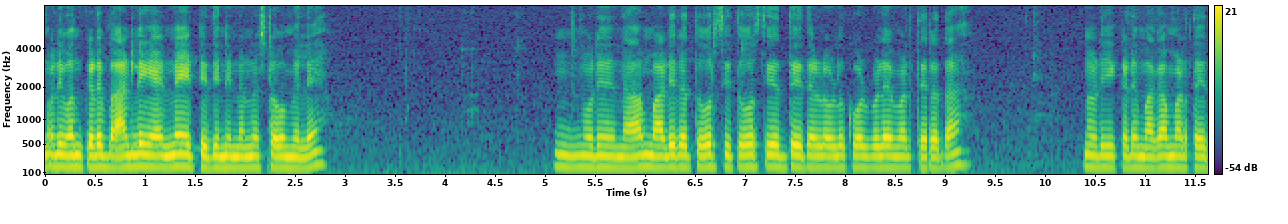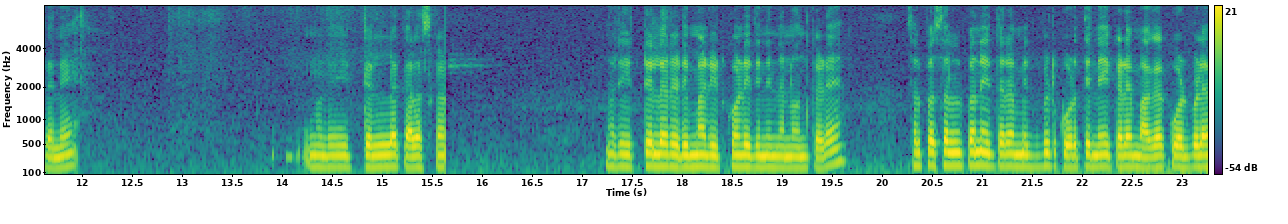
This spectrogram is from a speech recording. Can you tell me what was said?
ನೋಡಿ, ಒಂದು ಕಡೆ ಬಾಣಲಿಗೆ ಎಣ್ಣೆ ಇಟ್ಟಿದ್ದೀನಿ ನನ್ನ ಸ್ಟವ್ ಮೇಲೆ. ಹ್ಞೂ ನೋಡಿ, ನಾನು ಮಾಡಿರೋ ತೋರಿಸಿ ತೋರಿಸಿ ಅಂತ ಇದ್ದಾಳೆ ಅವಳು ಕೋಡ್ಬಳೆ ಮಾಡ್ತಿರೋದ ನೋಡಿ ಈ ಕಡೆ ಮಗ ಮಾಡ್ತಾಯಿದ್ದಾನೆ ನೋಡಿ ಹಿಟ್ಟೆಲ್ಲ ಕಲಸ್ಕೊಂಡು ನೋಡಿ ಹಿಟ್ಟೆಲ್ಲ ರೆಡಿ ಮಾಡಿ ಇಟ್ಕೊಂಡಿದ್ದೀನಿ ನಾನು ಒಂದು ಕಡೆ. ಸ್ವಲ್ಪ ಸ್ವಲ್ಪನೇ ಈ ಥರ ಮಿದ್ಬಿಟ್ಟು ಕೊಡ್ತೀನಿ. ಈ ಕಡೆ ಮಗ ಕೋಡ್ಬಳೆ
